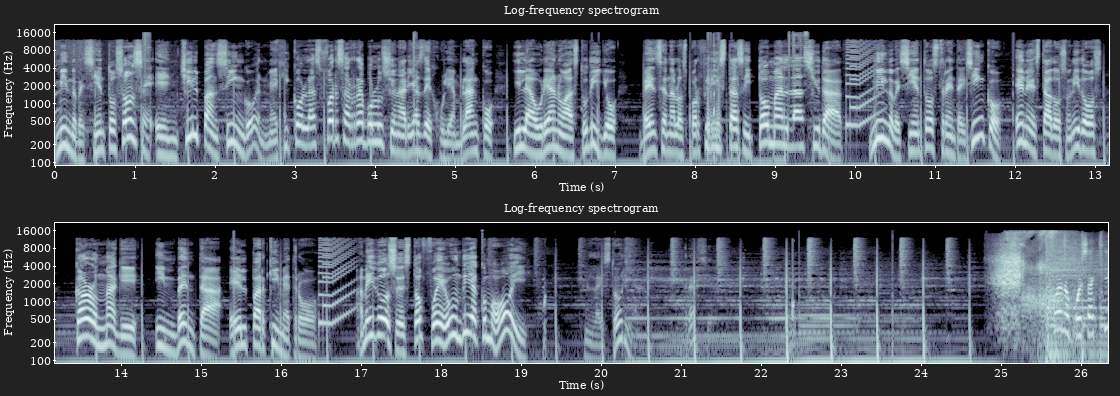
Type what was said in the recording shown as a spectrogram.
1911. En Chilpancingo, en México, las fuerzas revolucionarias de Julián Blanco y Laureano Astudillo vencen a los porfiristas y toman la ciudad. 1935. En Estados Unidos, Carl Maggie inventa el parquímetro. Amigos, esto fue un día como hoy en la historia. Gracias. Bueno, pues aquí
